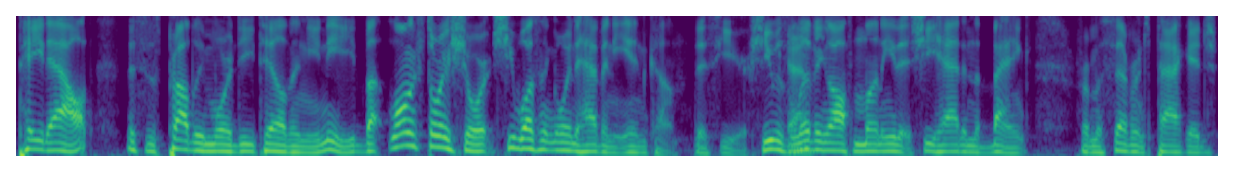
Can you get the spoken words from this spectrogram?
paid out. This is probably more detail than you need, but long story short, she wasn't going to have any income this year. She was Okay. living off money that she had in the bank from a severance package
